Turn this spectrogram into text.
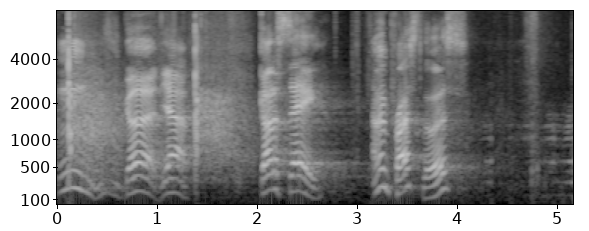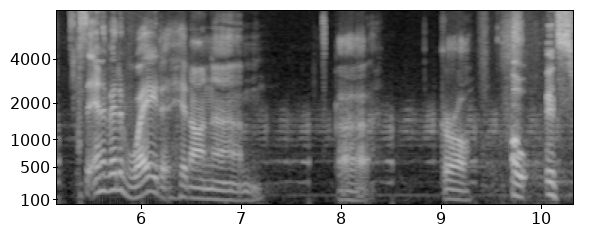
This is good, yeah. Gotta say, I'm impressed, Lewis. It's an innovative way to hit on, um, uh, girl. Oh, it's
